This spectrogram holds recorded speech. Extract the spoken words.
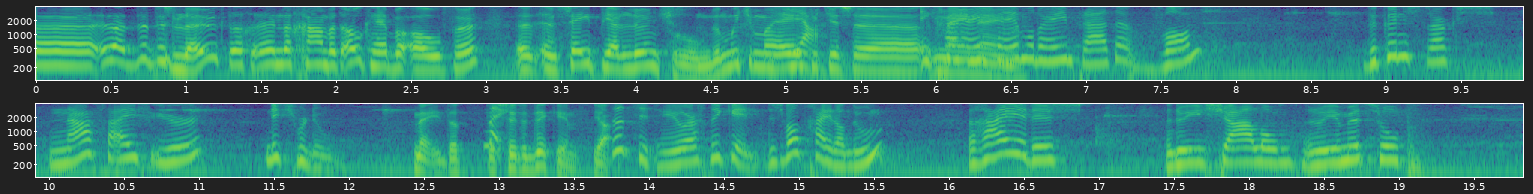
dat is leuk. En dan gaan we het ook hebben over een sepia lunchroom. Dan moet je maar eventjes Ik ga er even helemaal doorheen praten. Want we kunnen straks na vijf uur niks meer doen. Nee, dat, dat Nee. zit er dik in. Ja. Dat zit er heel erg dik in. Dus wat ga je dan doen? Dan ga je dus... Dan doe je sjaal om, dan doe je muts op.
